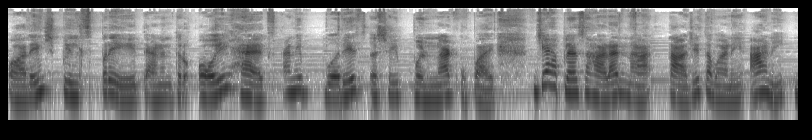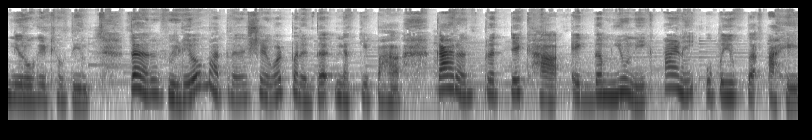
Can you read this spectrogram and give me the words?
ऑरेंज पील स्प्रे त्यानंतर ऑइल हॅक्स आणि बरेच असे भन्नाट उपाय जे आपल्या झाडांना ताजेतवाने आणि निरोगी ठेवतील. तर व्हिडिओ मात्र शेवटपर्यंत नक्की पहा कारण प्रत्येक हा एकदम युनिक आणि उपयुक्त आहे.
